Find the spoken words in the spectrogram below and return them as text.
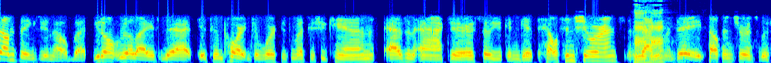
some things, you know, but you don't realize that it's important to work as much as you can as an actor so you can get health insurance. And mm-hmm. back in the day, days, health insurance was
